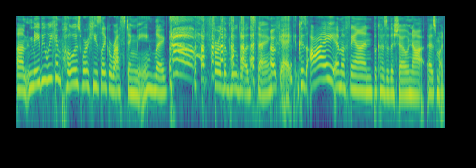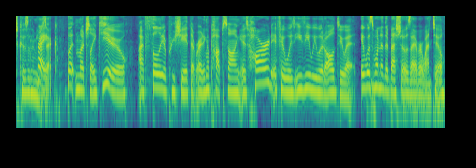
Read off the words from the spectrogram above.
Um, maybe we can pose where he's like arresting me, like for the Blue Bloods thing. Okay. Because I am a fan because of the show, not as much because of the Right. music. But much like you, I fully appreciate that writing a pop song is hard. If it was easy, we would all do it. It was one of the best shows I ever went to.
